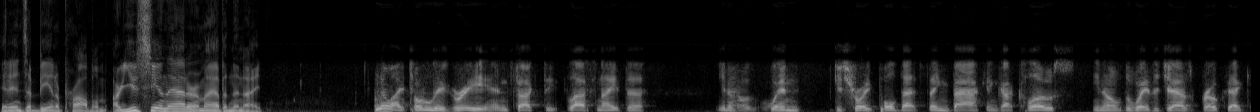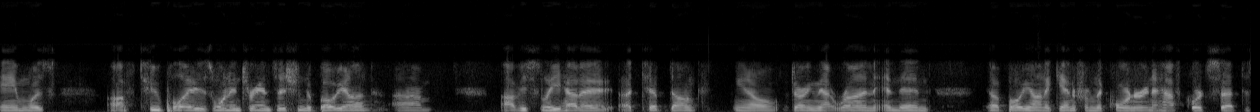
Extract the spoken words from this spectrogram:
it ends up being a problem. Are you seeing that, or am I up in the night? No, I totally agree. In fact, the, last night, the you know when Detroit pulled that thing back and got close, you know the way the Jazz broke that game was off two plays, one in transition to Bojan. Um, obviously, had a, a tip dunk, you know, during that run, and then uh, Bojan again from the corner in a half court set to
